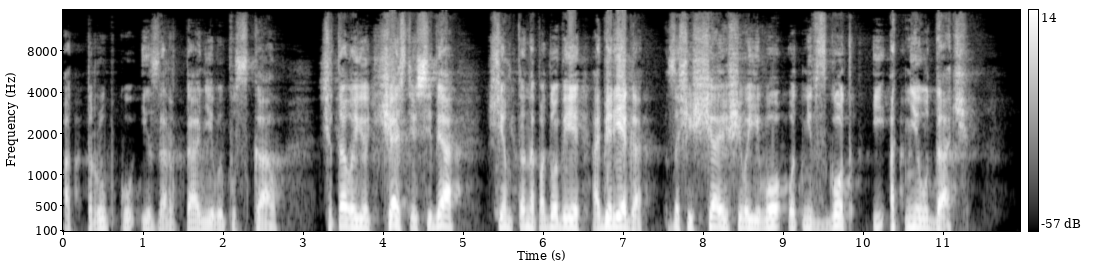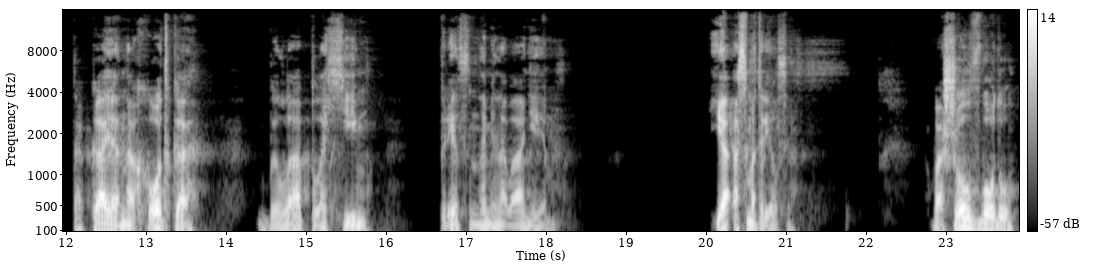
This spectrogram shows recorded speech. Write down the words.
а трубку изо рта не выпускал. Считал ее частью себя, чем-то наподобие оберега, защищающего его от невзгод и от неудач. Такая находка была плохим предзнаменованием. Я осмотрелся. Вошел в воду,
